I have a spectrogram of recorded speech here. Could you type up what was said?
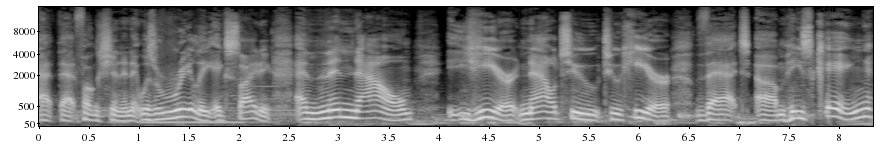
at that function, and it was really exciting. And then now, here, now to to hear that um, he's king,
